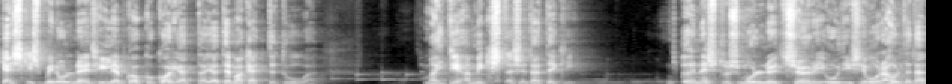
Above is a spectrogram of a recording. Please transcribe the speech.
käskis minul need hiljem kokku korjata ja tema kätte tuua. Ma ei tea, miks ta seda tegi. õnnestus mul nüüd Sööri uudishimu rahuldada?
